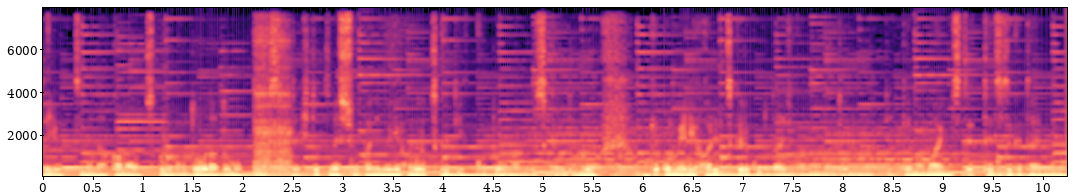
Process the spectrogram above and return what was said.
で4つ目、仲間を作ることだと思ってます。で1つ目、習慣にメリハリをつけていくことなんですけれども、結構メリハリつけること大事かなと思います。て、まあ、毎日絶対続けたいもの、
